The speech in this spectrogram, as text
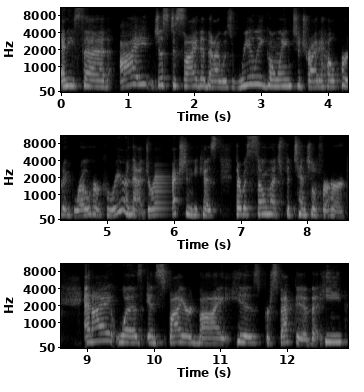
And he said, I just decided that I was really going to try to help her to grow her career in that direction because there was so much potential for her. And I was inspired by his perspective that he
